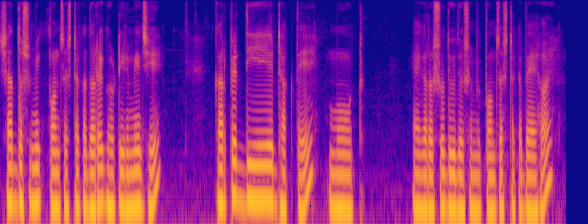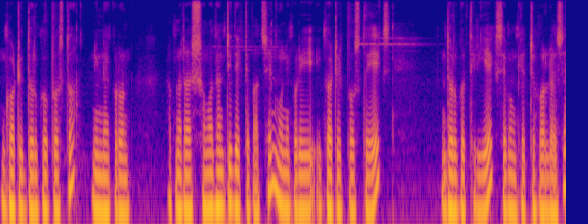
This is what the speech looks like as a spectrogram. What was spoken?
সাত দশমিক পঞ্চাশ টাকা দরে ঘরটির মেঝে কার্পেট দিয়ে ঢাকতে মোট এগারোশো দুই দশমিক পঞ্চাশ টাকা ব্যয় হয়। ঘরটির দৈর্ঘ্য প্রস্থ নির্ণয় করুন। আপনারা সমাধানটি দেখতে পাচ্ছেন। মনে করি ঘরটির প্রস্থ এক্স দৈর্ঘ্য থ্রি এক্স এবং ক্ষেত্রফল রয়েছে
